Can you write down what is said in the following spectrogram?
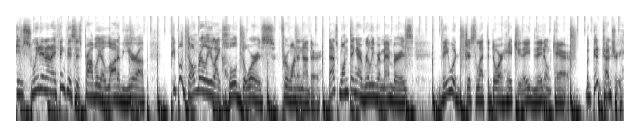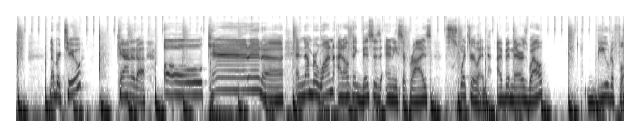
in Sweden, and I think this is probably a lot of Europe. People don't really like hold doors for one another. That's one thing I really remember is they would just let the door hit you. They they don't care. But good country. Number two, Canada. Oh, Canada. And number one, I don't think this is any surprise Switzerland. I've been there as well beautiful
